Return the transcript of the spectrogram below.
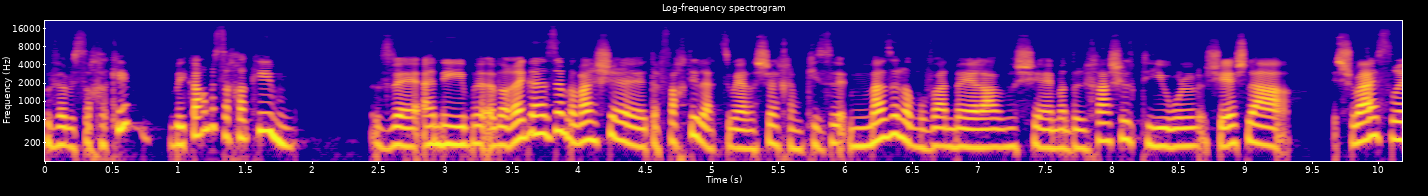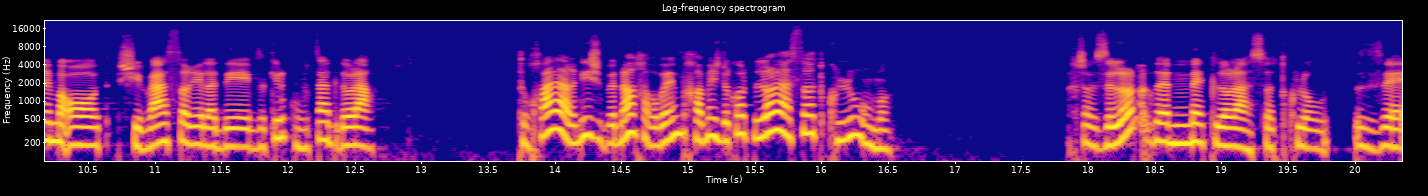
ומשחקים, בעיקר משחקים. ואני ברגע הזה ממש אה, טפחתי לעצמי על השכם, כי זה, מה זה לא מובן מאליו שמדריכה של טיול, שיש לה 17 אמהות, 17 ילדים, זה כאילו קבוצה גדולה, תוכל להרגיש בנוח 45 דקות לא לעשות כלום. עכשיו, זה לא באמת לא לעשות כלום, זה,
